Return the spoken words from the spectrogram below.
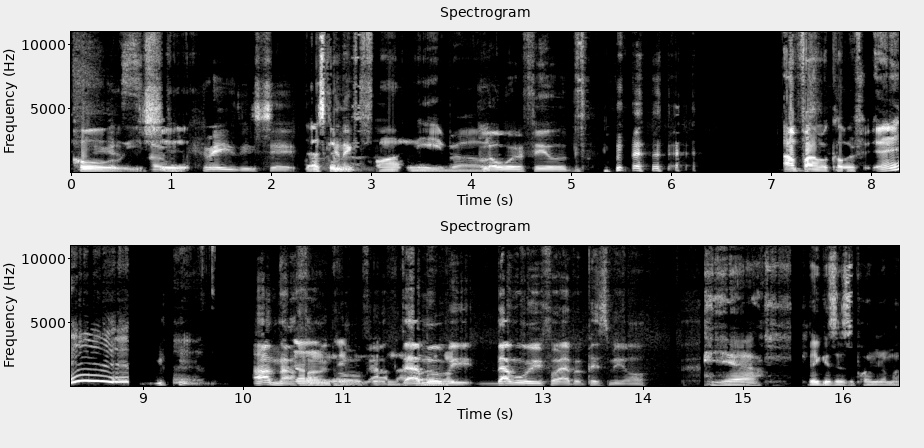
Holy Some shit. Crazy shit. That's gonna be Gonna- funny, bro. Cloverfield. I'm fine with Cloverfield. Eh, I'm not No, fine with maybe Cloverfield. I'm not That fine. movie. That movie forever pissed me off. Yeah. Biggest disappointment of my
